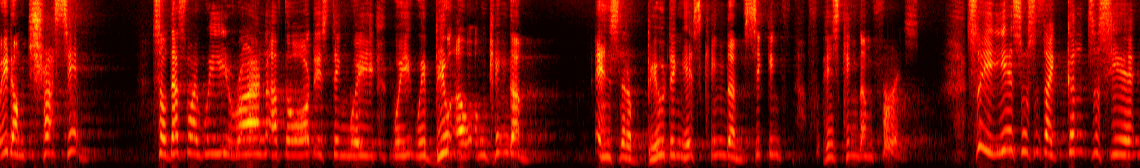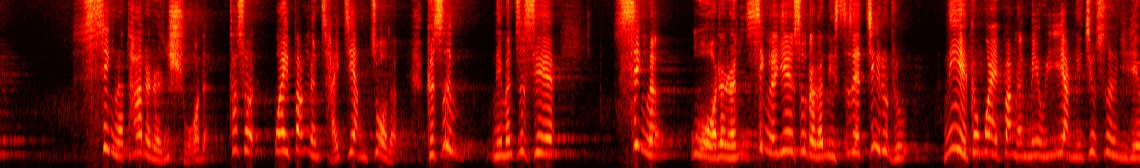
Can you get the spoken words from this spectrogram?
We don't trust Him. So that's why we run after all these things. We, we, we build our own kingdom instead of building His kingdom, seeking His kingdom first. 所以耶稣是在跟这些信了他的人说的。他说：“外邦人才这样做的，可是你们这些信了我的人，信了耶稣的人，你这些基督徒， 你也跟外邦人没有一样，你就是也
